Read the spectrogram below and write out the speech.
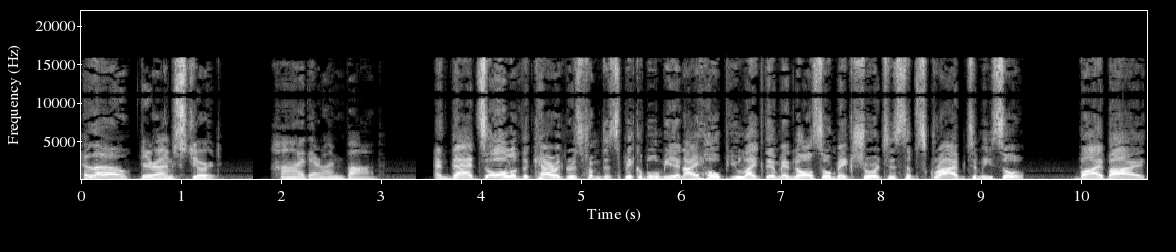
Hello, there I'm Stuart. Hi there, I'm Bob. And that's all of the characters from Despicable Me and I hope you like them and also make sure to subscribe to me so bye bye.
